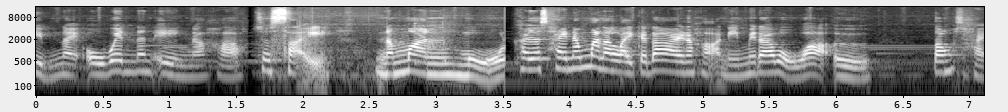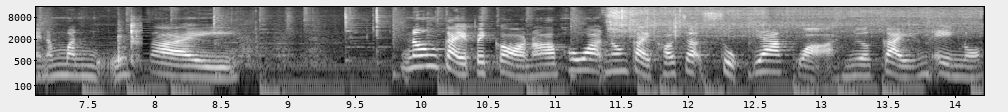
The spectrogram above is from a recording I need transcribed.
ดิบๆในโอเว่นนั่นเองนะคะ จะใส่น้ำมันหมูใครจะใช้น้ำมันอะไรก็ได้นะคะ อันนี้ไม่ได้บอกว่าเออต้องใช้น้ำมันหมู ใส่ น่องไก่ไปก่อนนะคะ เพราะว่าน่องไก่เขาจะสุกยากกว่าเนื้อไก่นั่นเองเนาะ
